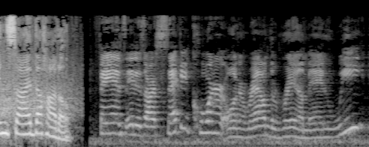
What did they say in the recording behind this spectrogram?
inside the huddle. Fans, it is our second quarter on Around the Rim, and we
